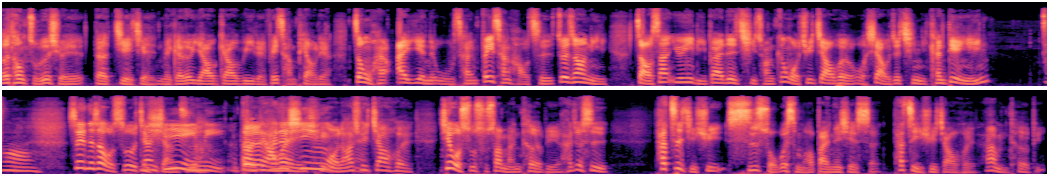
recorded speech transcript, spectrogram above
儿童主日学的姐姐，每个都腰高 V 的，非常漂亮。中午还有爱宴的午餐，非常好吃。最重要，你早上愿意礼拜日起床跟我去教会，我下午就请你看电影。哦，所以那时候我叔叔这样讲之后，吸引你，对，他就吸引我，然后去教会。其实我叔叔算蛮特别，他就是。他自己去思索为什么要拜那些神，他自己去教会，他很特别，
